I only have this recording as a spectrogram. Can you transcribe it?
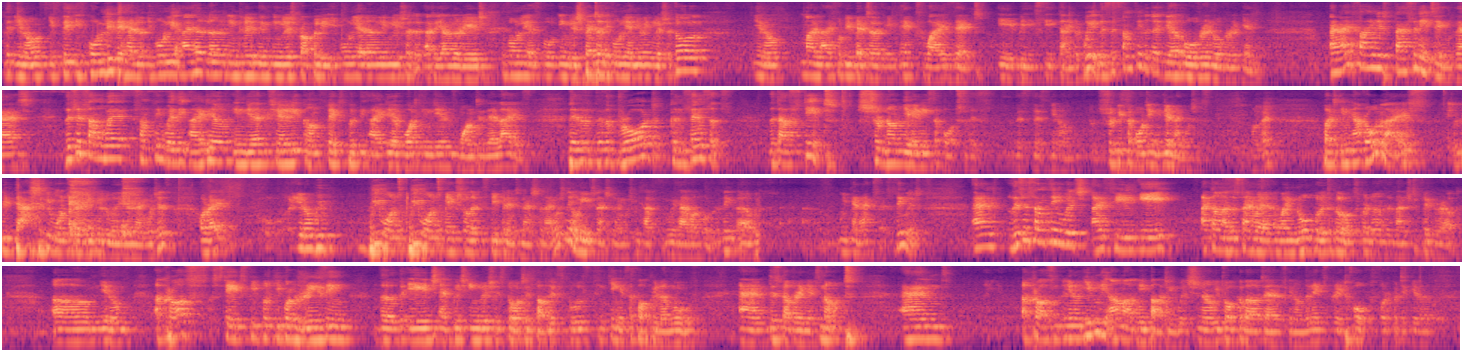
You know, if they, if only they had, if only I had learned English, English properly, if only I learned English at, at a younger age, if only I spoke English better, if only I knew English at all, you know, my life would be better in X, Y, Z, A, B, C kind of way. This is something that I hear over and over again. And I find it fascinating that this is somewhere something where the idea of India clearly conflicts with the idea of what Indians want in their lives. There's a, there's a broad consensus that our state should not give any support to this, this, this, you know, should be supporting Indian languages. All right? But in our own lives, we'll be dashed if we want to have anything to do with Indian languages. All right? You know, we we want we want to make sure that we speak an international language. The only international language we have we have on board, I think, uh, we, we can access is English. And this is something which I feel a I can't understand why why no political entrepreneur has managed to figure out. Um, you know, across states, people keep on raising the, the age at which English is taught in public schools, thinking it's a popular move, and discovering it's not. And across, you know, even the Aam Aadmi Party, which now we talk about as, you know, the next great hope for a particular,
